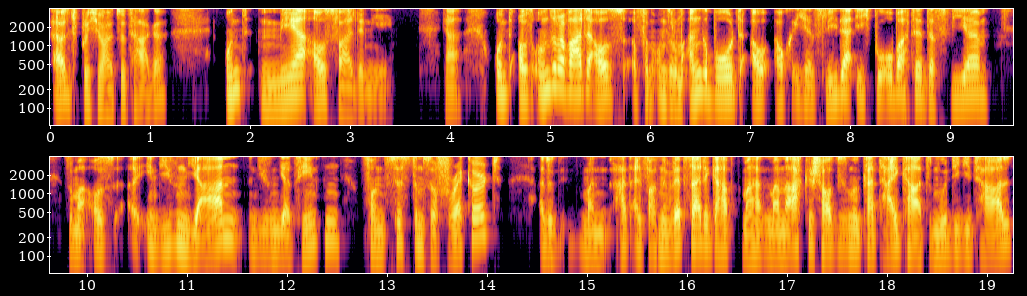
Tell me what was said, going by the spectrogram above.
Ansprüche heutzutage und mehr Auswahl denn je. Ja, und aus unserer Warte aus, von unserem Angebot, auch, auch ich als Leader, ich beobachte, dass wir sag mal, aus, äh, in diesen Jahren, in diesen Jahrzehnten von Systems of Record, also man hat einfach eine Webseite gehabt, man hat mal nachgeschaut, wie so eine Karteikarte, nur digital,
